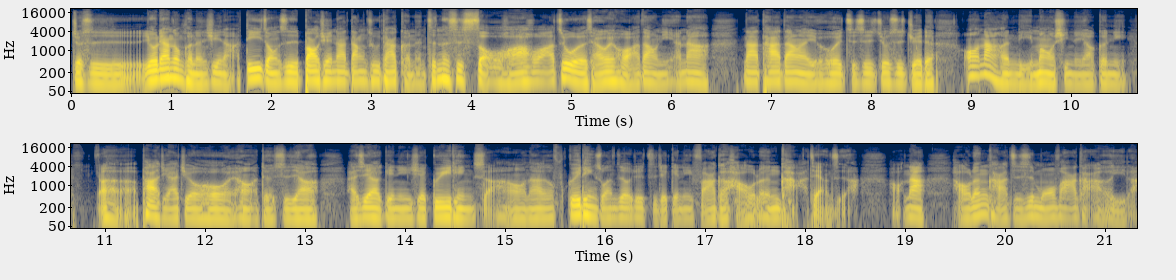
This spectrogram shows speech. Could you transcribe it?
就是有两种可能性啊，第一种是抱歉，那当初他可能真的是手滑滑住了才会滑到你啊，那那他当然也会只是就是觉得哦，那很礼貌性的要跟你。呃，怕加酒后哈，就是要还是要给你一些 greetings 啊，然后那 greetings 完之后就直接给你发个好人卡这样子啊。好，那好人卡只是魔法卡而已啦，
